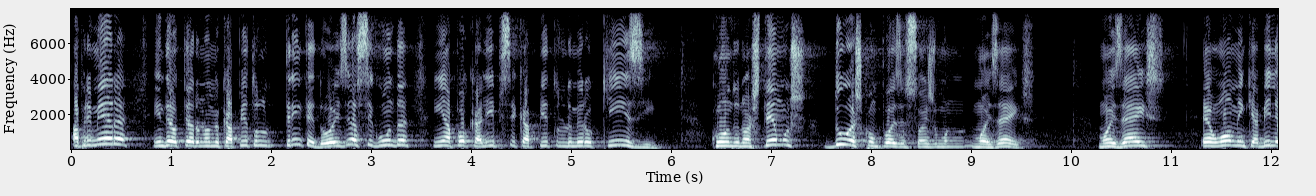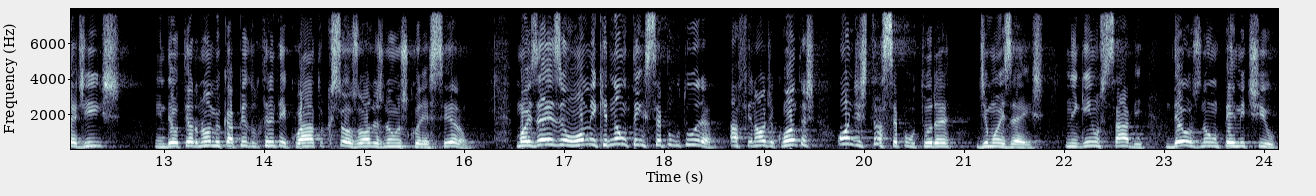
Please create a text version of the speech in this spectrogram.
A primeira em Deuteronômio capítulo 32 e a segunda em Apocalipse capítulo número 15, quando nós temos duas composições de Moisés. Moisés é um homem que a Bíblia diz, em Deuteronômio capítulo 34, que seus olhos não escureceram. Moisés é um homem que não tem sepultura. Afinal de contas, onde está a sepultura de Moisés? Ninguém o sabe, Deus não o permitiu.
